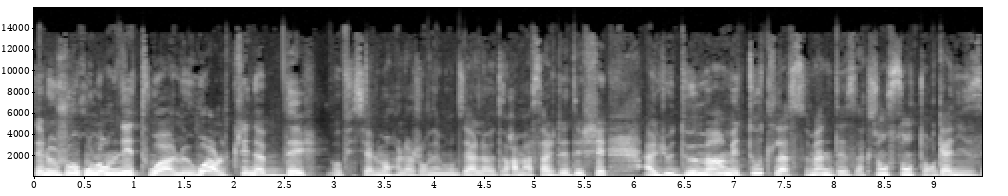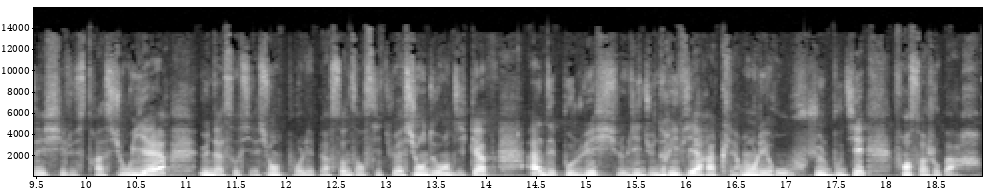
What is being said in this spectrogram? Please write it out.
C'est le jour où l'on nettoie le World Cleanup Day. Officiellement, la journée mondiale de ramassage des déchets a lieu demain, mais toute la semaine des actions sont organisées. Illustration hier, une association pour les personnes en situation de handicap a dépollué le lit d'une rivière à Clermont-Lérault. Jules Boudier, François Jobard.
